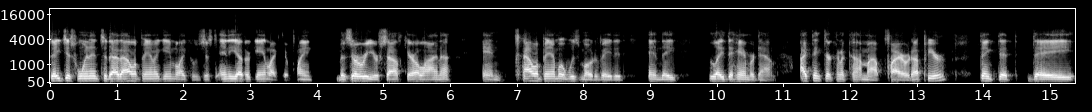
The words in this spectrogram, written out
they just went into that Alabama game like it was just any other game, like they're playing Missouri or South Carolina, and Alabama was motivated and they laid the hammer down. I think they're going to come out fired up here. Think that they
